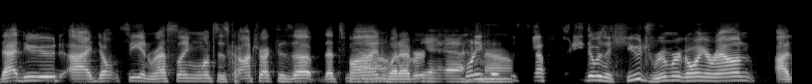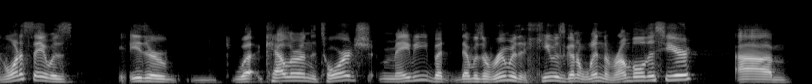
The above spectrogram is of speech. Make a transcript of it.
That dude, I don't see in wrestling once his contract is up. That's fine, No, whatever. Yeah. 24 no. was Jeff Hardy. There was a huge rumor going around. I want to say it was either what Keller and the Torch, maybe, but there was a rumor that he was going to win the Rumble this year, um,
